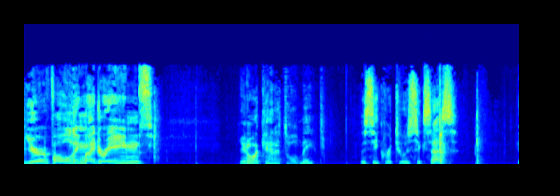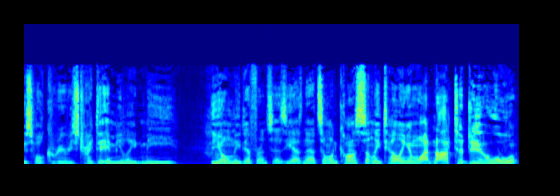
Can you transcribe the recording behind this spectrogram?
You're folding my dreams. You know what Kenneth told me? The secret to his success? His whole career, he's tried to emulate me. The only difference is he hasn't had someone constantly telling him what not to do.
